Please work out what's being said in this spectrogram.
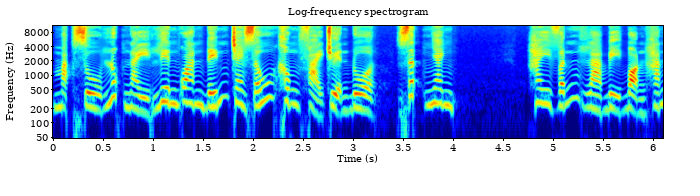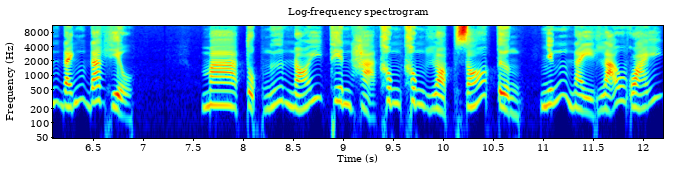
Mặc dù lúc này liên quan đến che giấu không phải chuyện đùa, rất nhanh. Hay vẫn là bị bọn hắn đánh đã hiểu. Mà tục ngữ nói thiên hạ không không lọt gió tường, những này lão quái.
